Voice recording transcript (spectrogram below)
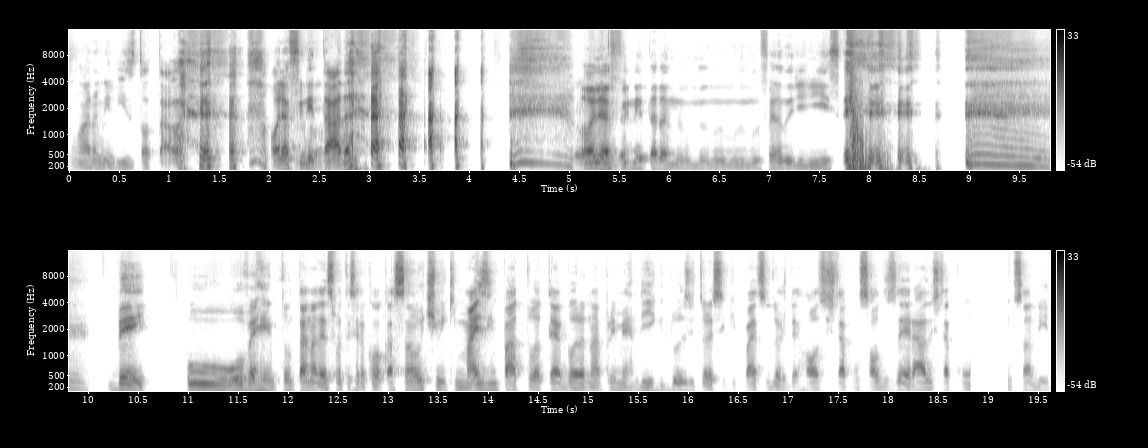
um arame liso total. Olha a afinetada. Olha a afinetada no, no, no, no Fernando Diniz. Bem, o Overhampton está na 13ª colocação, o time que mais empatou até agora na Premier League, duas vitórias equipadas e duas derrotas, está com saldo zerado, está com um salário.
